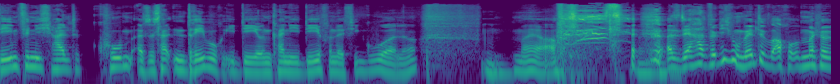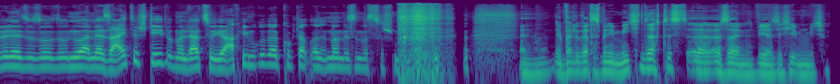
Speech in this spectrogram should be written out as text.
den finde ich halt komisch, also ist halt eine Drehbuchidee und keine Idee von der Figur, ne? Mhm. Naja. also der hat wirklich Momente, auch manchmal, wenn er so, so, so nur an der Seite steht, wenn man da zu Joachim rüber guckt, hat man immer ein bisschen was zu schmucken. ja, weil du gerade das mit dem Mädchen sagtest, äh, also wie er sich eben Mädchen.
